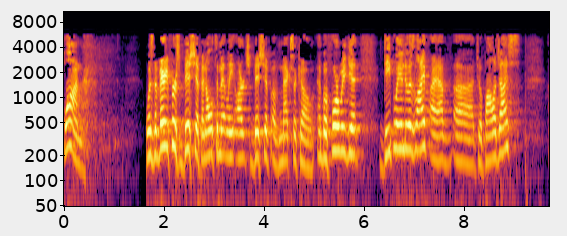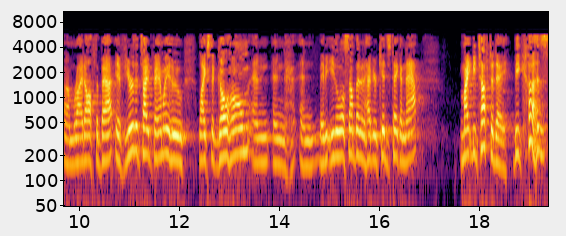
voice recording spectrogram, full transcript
Juan was the very first bishop and ultimately archbishop of Mexico. And before we get deeply into his life, I have uh, to apologize um, right off the bat. If you're the type family who likes to go home and, and, and maybe eat a little something and have your kids take a nap, might be tough today because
